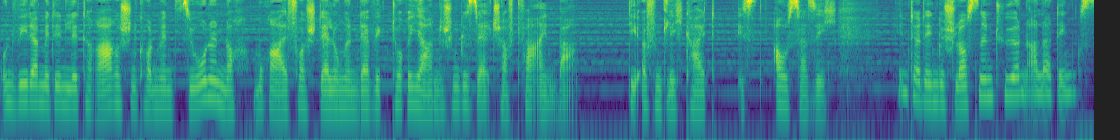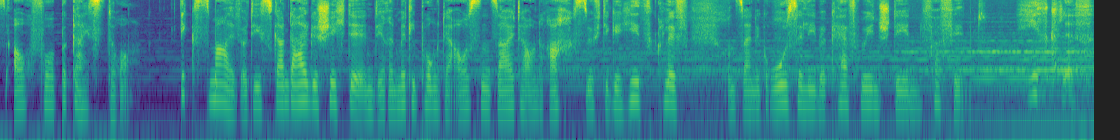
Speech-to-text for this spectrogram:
und weder mit den literarischen Konventionen noch Moralvorstellungen der viktorianischen Gesellschaft vereinbar. Die Öffentlichkeit ist außer sich, hinter den geschlossenen Türen allerdings auch vor Begeisterung. X-mal wird die Skandalgeschichte, in deren Mittelpunkt der Außenseiter und rachsüchtige Heathcliff und seine große Liebe Catherine stehen, verfilmt. Heathcliff.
